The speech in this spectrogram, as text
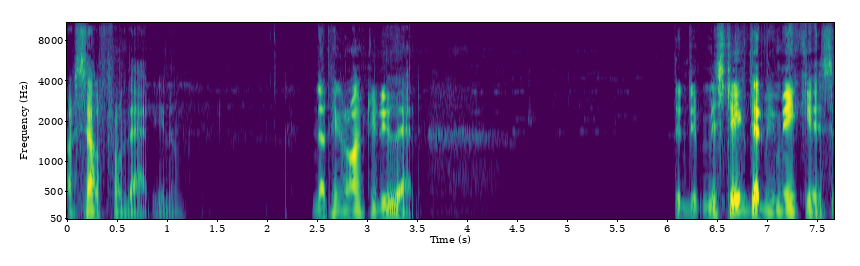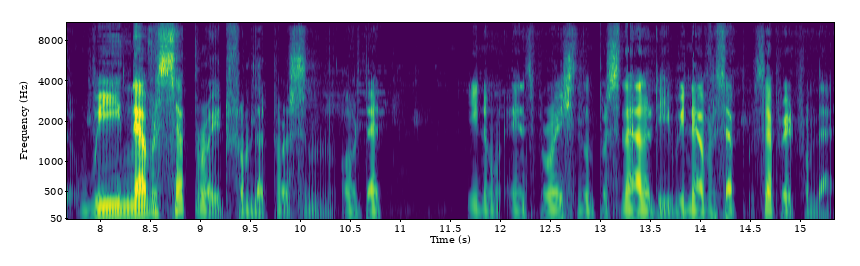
ourselves from that. You know, nothing wrong to do that. The mistake that we make is we never separate from that person or that you know, inspirational personality. We never sep- separate from that.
